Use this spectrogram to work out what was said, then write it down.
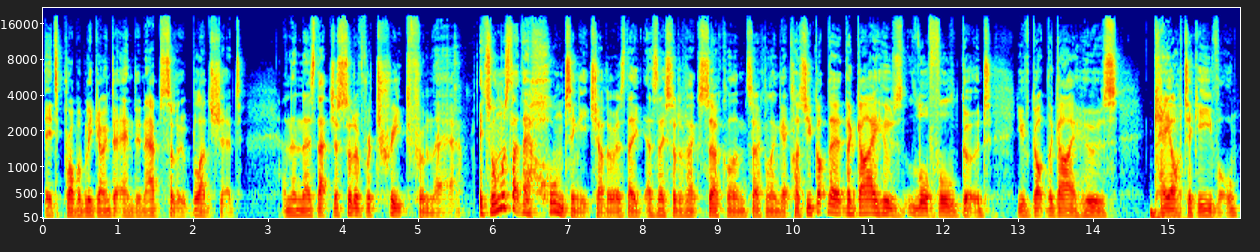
it's probably going to end in absolute bloodshed. And then there's that just sort of retreat from there. It's almost like they're haunting each other as they as they sort of like circle and circle and get close. You've got the the guy who's lawful good, you've got the guy who's chaotic evil,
